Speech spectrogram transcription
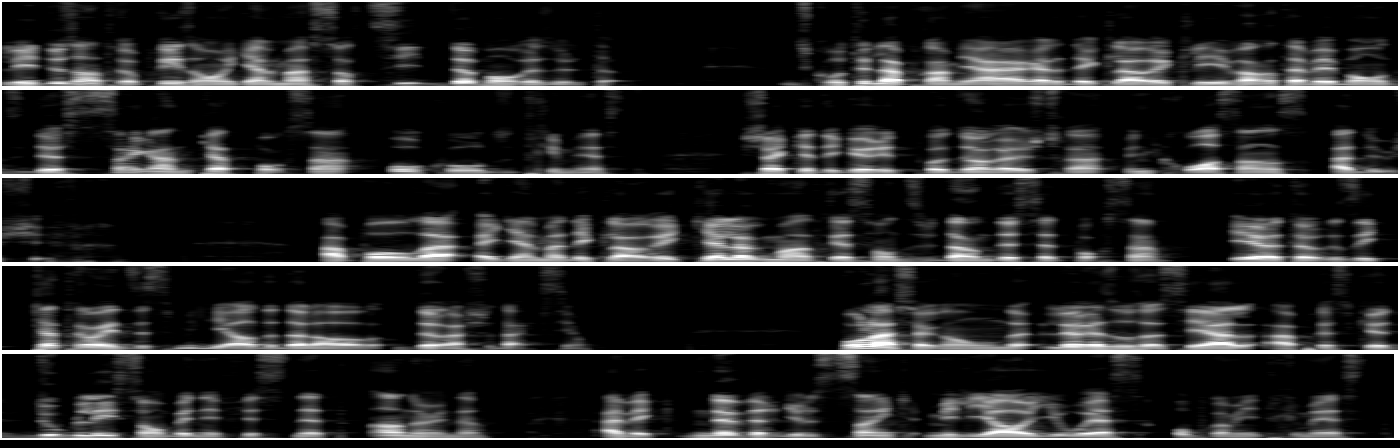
les deux entreprises ont également sorti de bons résultats. Du côté de la première, elle a déclaré que les ventes avaient bondi de 54% au cours du trimestre, chaque catégorie de produits enregistrant une croissance à deux chiffres. Apple a également déclaré qu'elle augmenterait son dividende de 7% et a autorisé 90 milliards de dollars de rachat d'actions. Pour la seconde, le réseau social a presque doublé son bénéfice net en un an, avec 9,5 milliards US au premier trimestre,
